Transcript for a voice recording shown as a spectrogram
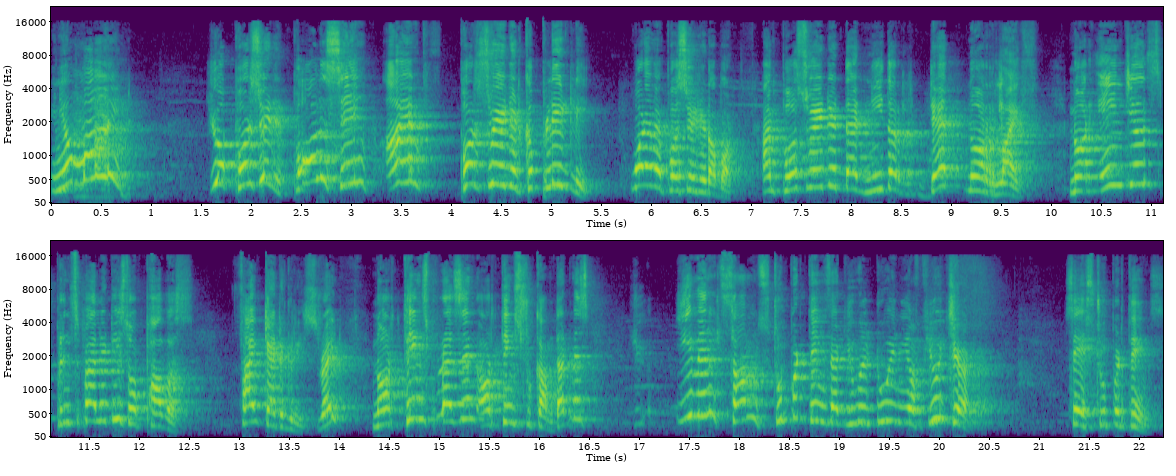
In your mind. You are persuaded. Paul is saying, I am persuaded completely. What am I persuaded about? I'm persuaded that neither death nor life, nor angels, principalities, or powers. Five categories, right? Nor things present or things to come. That means even some stupid things that you will do in your future. Say stupid things.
